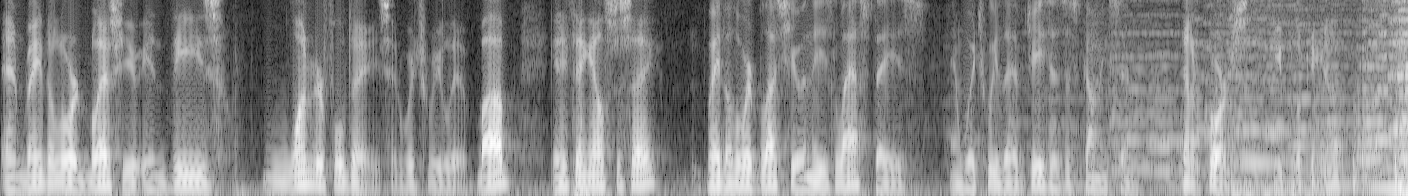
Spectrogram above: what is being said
And may the Lord bless you in these wonderful days in which we live. Bob, anything else to say? May the Lord bless you in these last days in which we live. Jesus is coming soon. And of course, keep looking up.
